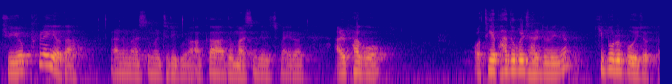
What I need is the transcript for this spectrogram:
주요 플레이어다라는 말씀을 드리고요. 아까도 말씀드렸지만 이런 알파고 어떻게 바둑을 잘 두느냐 기보를 보여줬다.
